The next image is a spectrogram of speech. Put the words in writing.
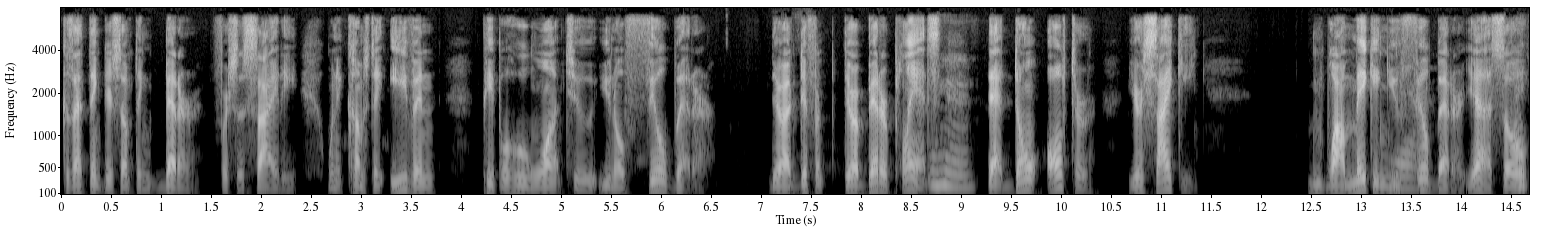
Because I think there's something better for society when it comes to even people who want to you know feel better. There are different. There are better plants hmm that don't alter your psyche while making you Yeah. feel better. Yeah. So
